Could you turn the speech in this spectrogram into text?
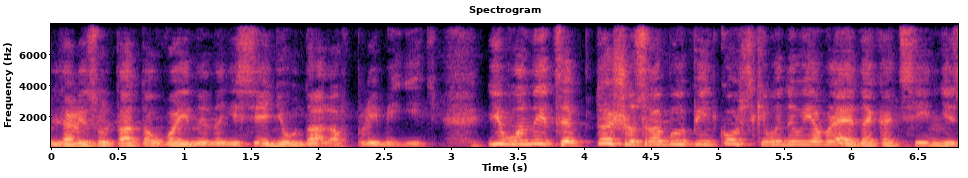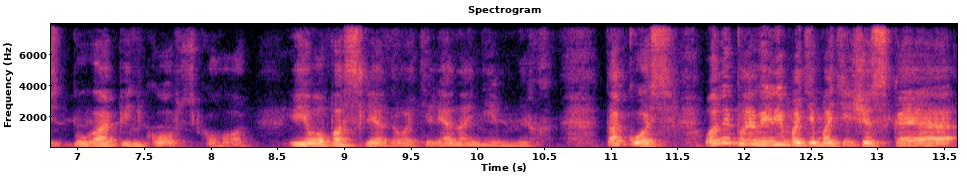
для результатів війни, нанесення ударів примініть. І вони це те, що зробив Піньковський, ви не уявляєте, яка цінність була Піньковського і його последователей анонімних. Так ось, вони провели математичне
